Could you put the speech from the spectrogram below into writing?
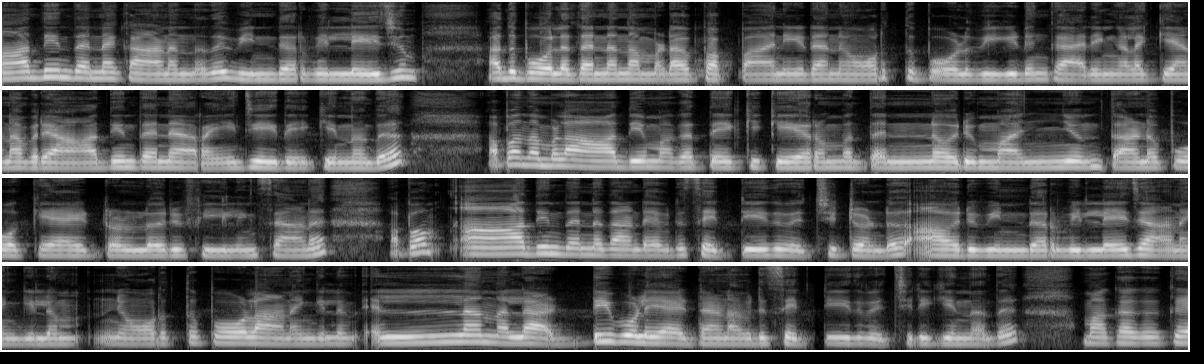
ആദ്യം തന്നെ കാണുന്നത് വിന്റർ വില്ലേജും അതുപോലെ തന്നെ നമ്മുടെ പപ്പാനിയുടെ നോർത്ത് പോൾ വീടും കാര്യങ്ങളൊക്കെയാണ് അവർ ആദ്യം തന്നെ അറേഞ്ച് ചെയ്തേക്കുന്നത്. അപ്പോൾ നമ്മൾ ആദ്യം അകത്തേക്ക് കയറുമ്പോൾ തന്നെ ഒരു മഞ്ഞും തണുപ്പും ഒക്കെ ആയിട്ടുള്ള ഒരു ഫീലിങ്സ് ആണ്. അപ്പം ആദ്യം തന്നെ താണ്ടെ അവർ സെറ്റ് ചെയ്ത് വെച്ചിട്ടുണ്ട്. ആ ഒരു വിന്റർ വില്ലേജ് ആണെങ്കിലും നോർത്ത് പോൾ ആണെങ്കിലും എല്ലാം നല്ല അടിപൊളിയായിട്ടാണ് അവർ സെറ്റ് ചെയ്ത് വെച്ചിരിക്കുന്നത്. മക്കൾക്കൊക്കെ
